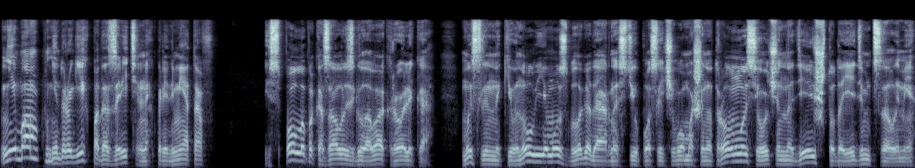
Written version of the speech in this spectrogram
Ни бомб, ни других подозрительных предметов». Из пола показалась голова кролика. Мысленно кивнул ему с благодарностью, после чего машина тронулась и очень надеюсь, что доедем целыми.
